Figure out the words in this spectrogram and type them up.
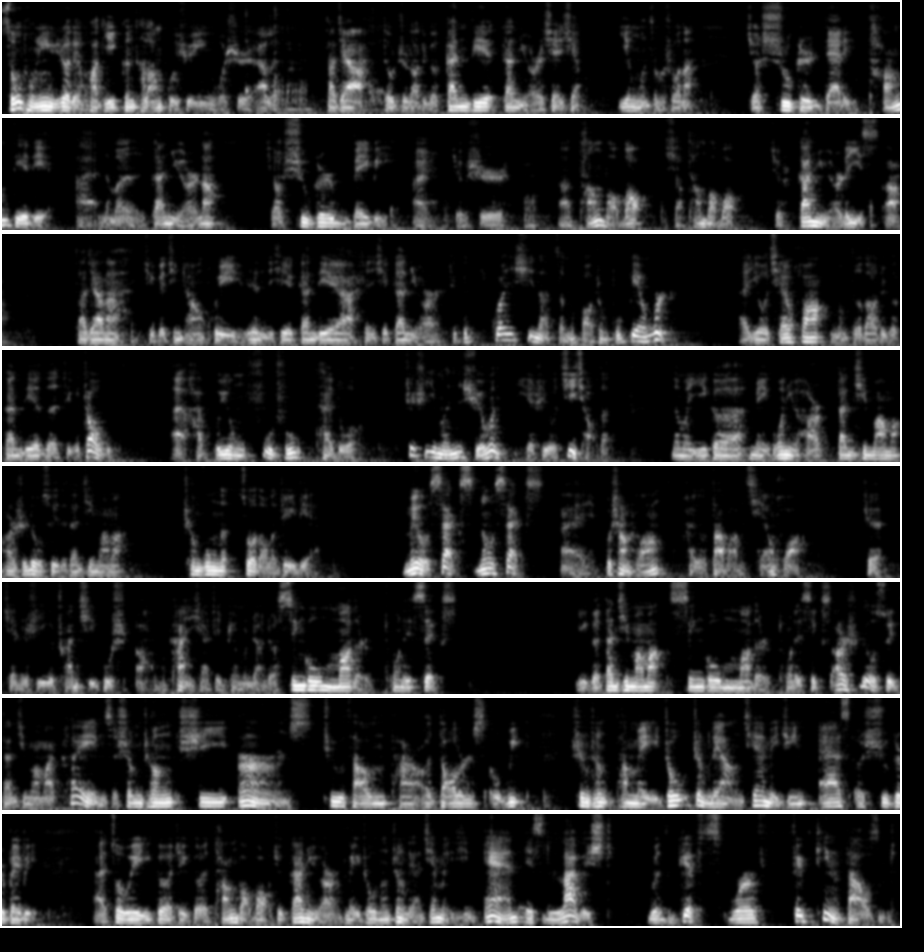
总统英语热点话题，跟特朗普学英语，我是 Alan。大家都知道这个干爹干女儿现象，英文怎么说呢？叫 Sugar Daddy，糖爹爹。哎，那么干女儿呢，叫 Sugar Baby，哎，就是啊糖宝宝，小糖宝宝，就是干女儿的意思啊。大家呢，这个经常会认一些干爹啊，认一些干女儿，这个关系呢，怎么保证不变味儿？哎，有钱花能得到这个干爹的这个照顾。哎，还不用付出太多，这是一门学问，也是有技巧的。那么，一个美国女孩，单亲妈妈，二十六岁的单亲妈妈，成功的做到了这一点，没有 sex，no sex，哎，不上床，还有大把的钱花，这简直是一个传奇故事啊！我们看一下这篇文章，叫 Single Mother Twenty Six。一个单亲妈妈，single mother，twenty six，二十六岁单亲妈妈，claims 声称 she earns two thousand pound dollars a week，声称她每周挣两千美金，as a sugar baby，哎，作为一个这个糖宝宝，就干女儿，每周能挣两千美金，and is lavished with gifts worth fifteen thousand，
